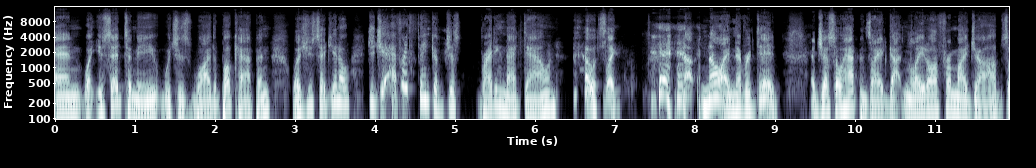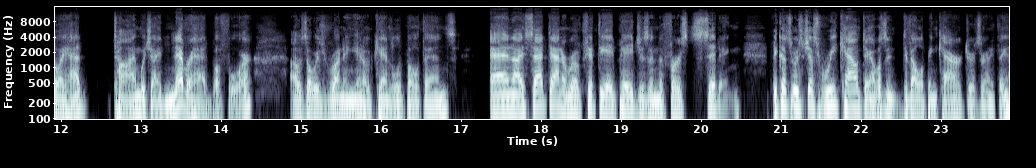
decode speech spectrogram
and what you said to me which is why the book happened was you said you know did you ever think of just writing that down i was like no, no, I never did. It just so happens I had gotten laid off from my job, so I had time, which I'd never had before. I was always running, you know, candle at both ends. And I sat down and wrote 58 pages in the first sitting because it was just recounting. I wasn't developing characters or anything.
